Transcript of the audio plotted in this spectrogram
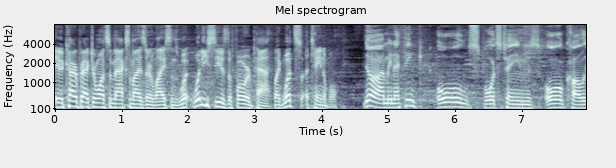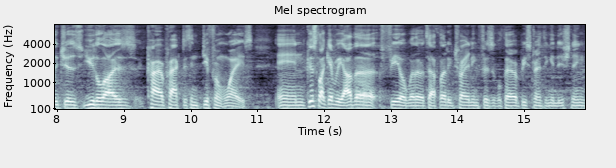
if a chiropractor wants to maximize their license, what, what do you see as the forward path? Like what's attainable? No, I mean, I think all sports teams, all colleges utilize chiropractors in different ways. And just like every other field, whether it's athletic training, physical therapy, strength and conditioning,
